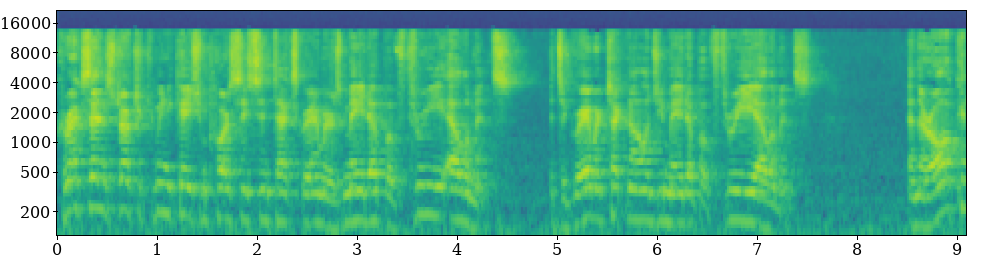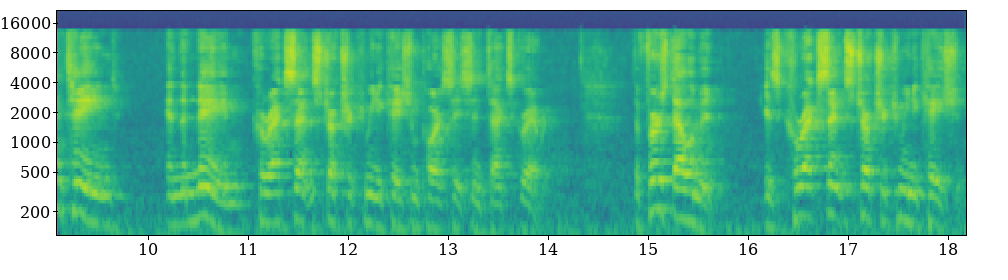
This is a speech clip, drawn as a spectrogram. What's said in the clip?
Correct sentence structure communication parsing syntax grammar is made up of three elements. It's a grammar technology made up of three elements. And they're all contained in the name correct sentence structure communication parsing syntax grammar. The first element is correct sentence structure communication.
